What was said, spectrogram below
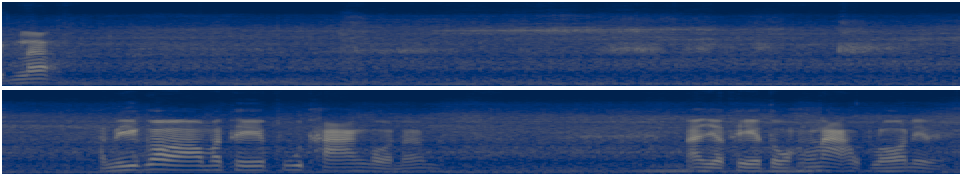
ต็มแล้ว อันนี้ก็เอามาเทปูทางก่อนนะ น่าจะเทตรงข้างหน้าหกล้อนี่แหละ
